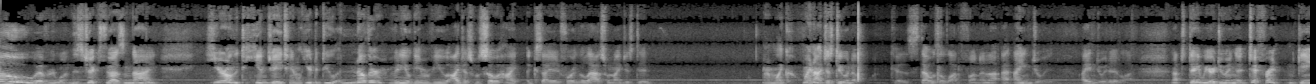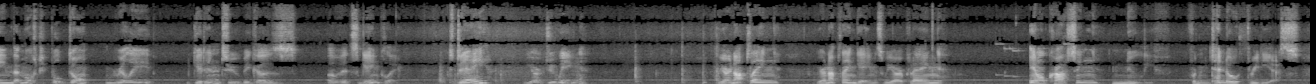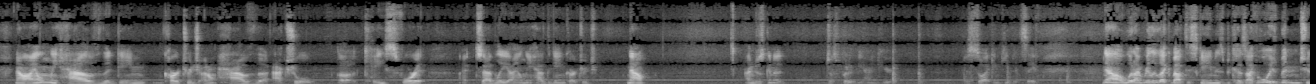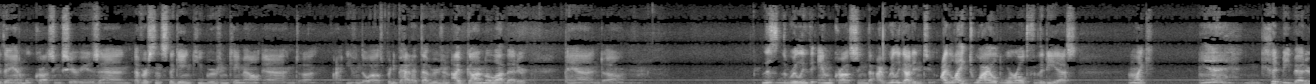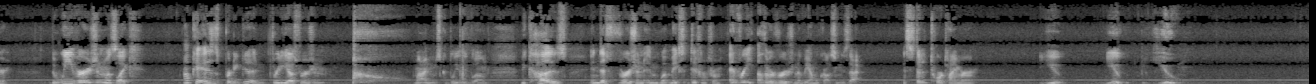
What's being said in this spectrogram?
Hello everyone, this is Jake2009 here on the T&J channel, here to do another video game review. I just was so high excited for the last one I just did. And I'm like, why not just do another one? Because that was a lot of fun and I, I enjoy it. I enjoyed it a lot. Now today we are doing a different game that most people don't really get into because of its gameplay. Today we are doing we are not playing we are not playing games. We are playing Animal Crossing New Leaf for the Nintendo 3DS. Now I only have the game cartridge. I don't have the actual uh, case for it. I, sadly, I only have the game cartridge. Now I'm just gonna just put it behind here just so I can keep it safe. Now, what I really like about this game is because I've always been into the Animal Crossing series, and ever since the GameCube version came out, and uh, I, even though I was pretty bad at that version, I've gotten a lot better, and um, this is the, really the Animal Crossing that I really got into. I liked Wild World for the DS. I'm like, eh, could be better. The Wii version was like, okay, this is pretty good. 3DS version, mine was completely blown. Because in this version, and what makes it different from every other version of Animal Crossing is that instead of tour timer, you, you, you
